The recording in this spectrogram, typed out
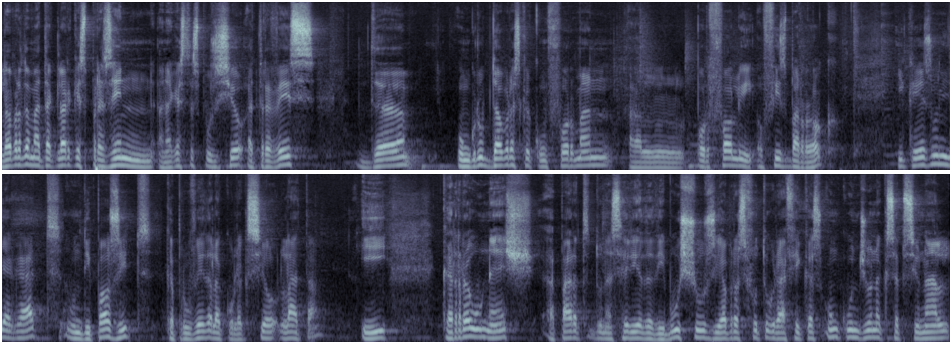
L'obra de Mata Clark és present en aquesta exposició a través d'un grup d'obres que conformen el Portfoli Office Barroc i que és un llegat, un dipòsit que prové de la col·lecció Lata i que reuneix, a part d'una sèrie de dibuixos i obres fotogràfiques, un conjunt excepcional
